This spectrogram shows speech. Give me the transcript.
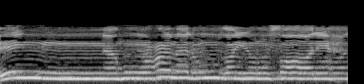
إنه عمل غير صالح.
